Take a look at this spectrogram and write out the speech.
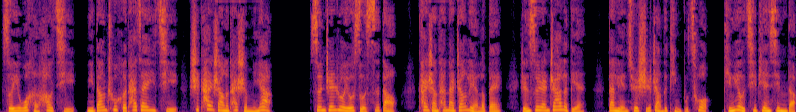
所以我很好奇，你当初和他在一起是看上了他什么呀？孙真若有所思道：“看上他那张脸了呗，人虽然渣了点，但脸确实长得挺不错，挺有欺骗性的。”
